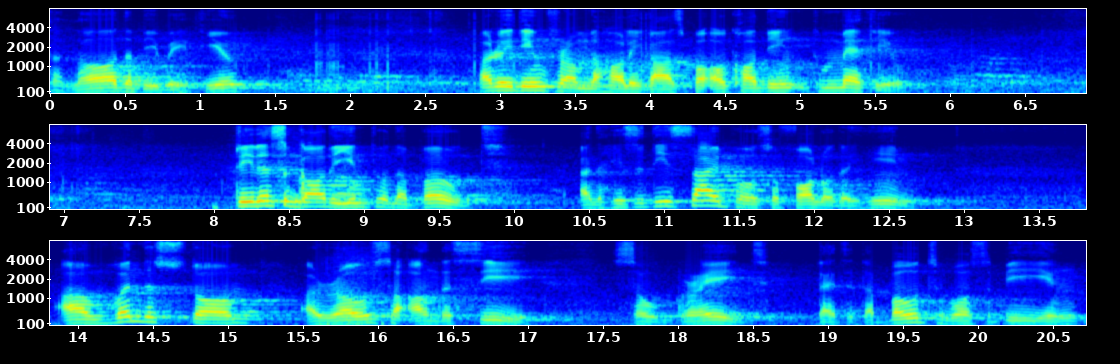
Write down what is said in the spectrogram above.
The Lord be with you. A reading from the Holy Gospel according to Matthew. Jesus got into the boat, and his disciples followed him. A windstorm arose on the sea, so great that the boat was being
